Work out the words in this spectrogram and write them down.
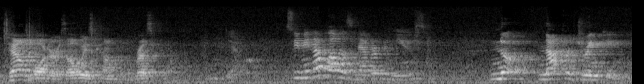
The town's water has always come from the reservoir. Yeah. So you mean that well has never been used? No, not for drinking.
